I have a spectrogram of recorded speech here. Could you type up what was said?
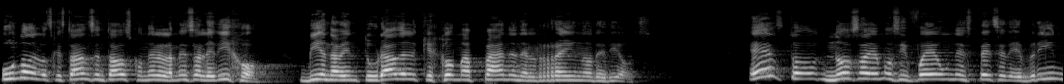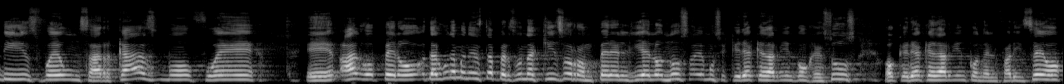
uno de los que estaban sentados con él a la mesa le dijo, bienaventurado el que coma pan en el reino de Dios. Esto no sabemos si fue una especie de brindis, fue un sarcasmo, fue eh, algo, pero de alguna manera esta persona quiso romper el hielo. No sabemos si quería quedar bien con Jesús o quería quedar bien con el fariseo,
